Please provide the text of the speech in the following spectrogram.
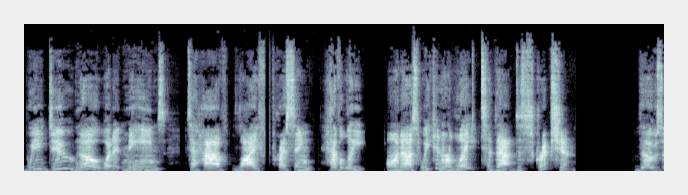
We do know what it means to have life pressing heavily on us. We can relate to that description. Those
